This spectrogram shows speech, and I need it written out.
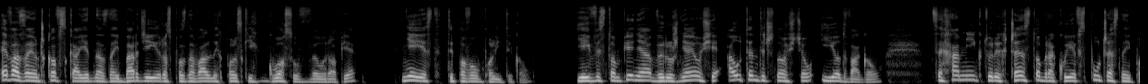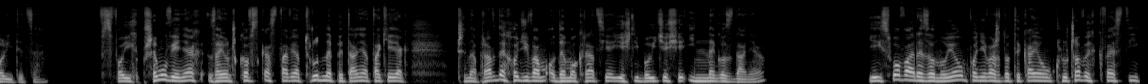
Ewa Zajączkowska, jedna z najbardziej rozpoznawalnych polskich głosów w Europie, nie jest typową polityką. Jej wystąpienia wyróżniają się autentycznością i odwagą, cechami, których często brakuje współczesnej polityce. W swoich przemówieniach Zajączkowska stawia trudne pytania, takie jak: czy naprawdę chodzi Wam o demokrację, jeśli boicie się innego zdania? Jej słowa rezonują, ponieważ dotykają kluczowych kwestii,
